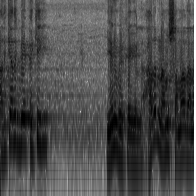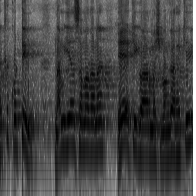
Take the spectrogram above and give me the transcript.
ಅದಕ್ಕೆ ಅದಕ್ಕೆ ಬೇಕು ಆಕೆಗೆ? ಏನು ಬೇಕಾಗಿಲ್ಲ. ಆದ್ರೆ ನಮ್ಮ ಸಮಾಧಾನಕ್ಕೆ ಕೊಟ್ಟೀವಿ. ನಮಗೇನು ಸಮಾಧಾನ? ಏ ಆಕಿಗೆ ಆರು ಮಷಿ ಬಂಗಾರ ಹಾಕೀವಿ,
